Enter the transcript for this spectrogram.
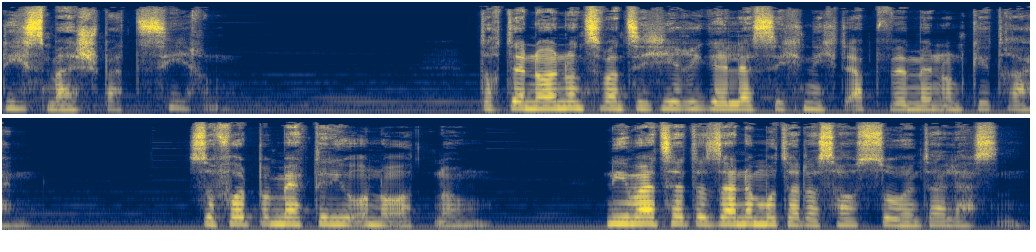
Diesmal spazieren. Doch der 29-Jährige lässt sich nicht abwimmeln und geht rein. Sofort bemerkt er die Unordnung. Niemals hätte seine Mutter das Haus so hinterlassen.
